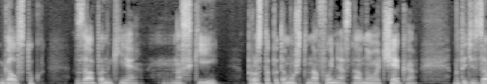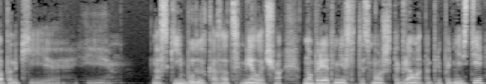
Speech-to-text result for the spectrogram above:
галстук, запонки, носки, просто потому что на фоне основного чека вот эти запонки и носки будут казаться мелочью. Но при этом, если ты сможешь это грамотно преподнести,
